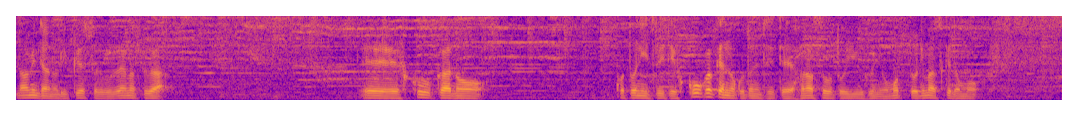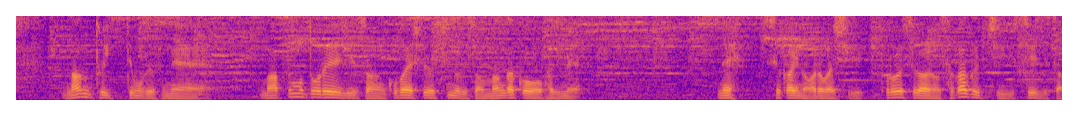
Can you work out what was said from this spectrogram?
涙のリクエストでございますが、えー、福岡のことについて福岡県のことについて話そうというふうに思っておりますけどもなんといってもですね松本零士さん小林義則さん漫画家をはじめね世界の嵐プロレスラーの坂口誠二さ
